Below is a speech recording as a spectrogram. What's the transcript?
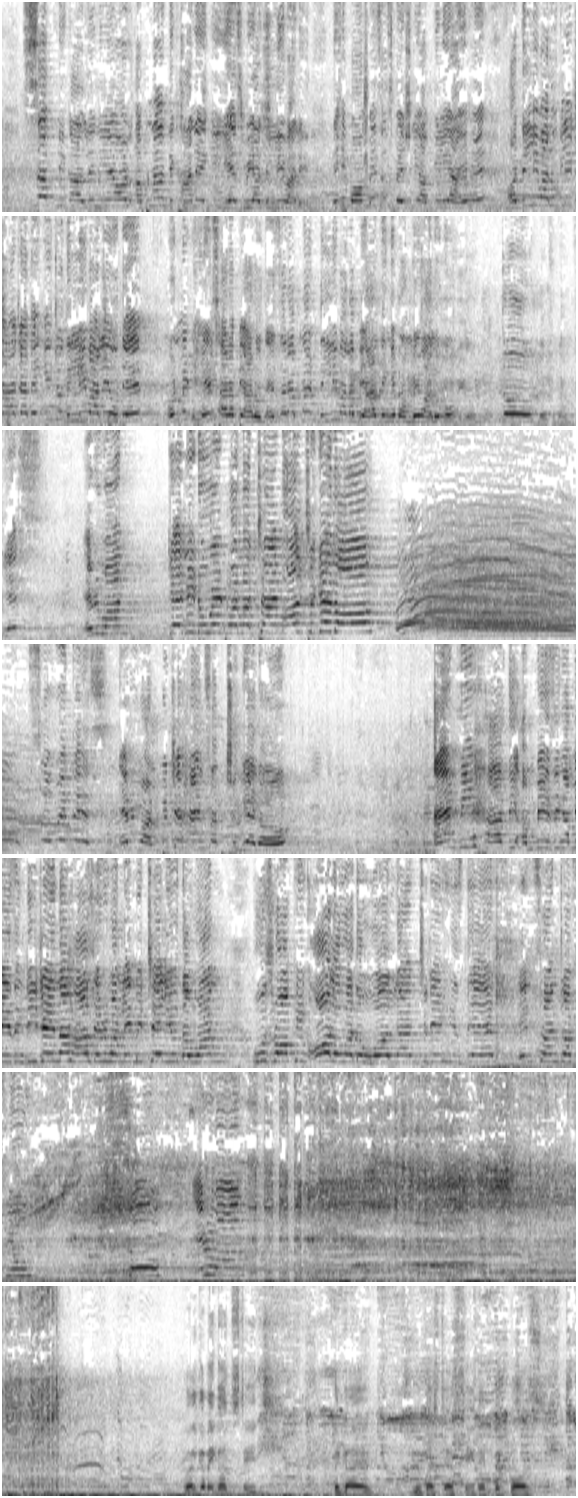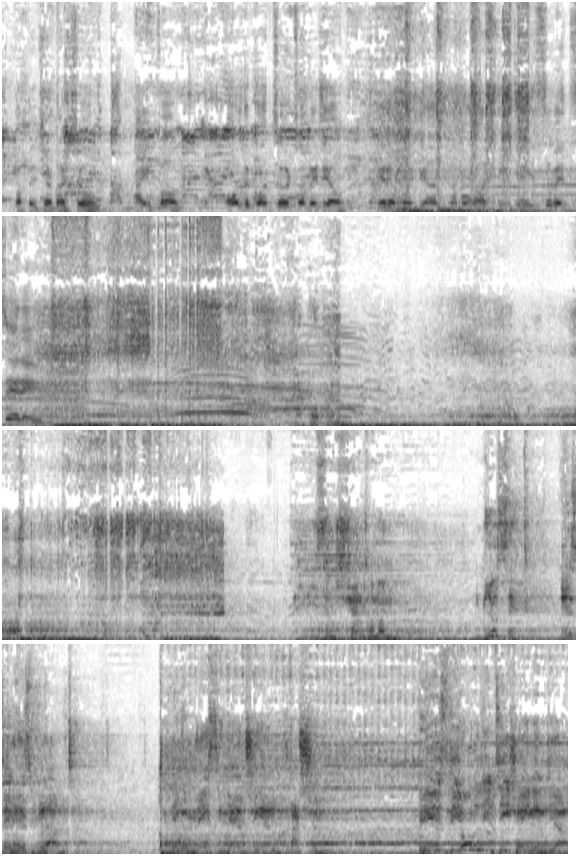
सब निकाल देनी है और अपना दिखाना है कि यस वी आर दिल्ली वाले। देखिए बॉम्बे से स्पेशली आपके लिए आए हैं और दिल्ली वालों के लिए कहा जाता है कि जो दिल्ली वाले होते हैं उनमें ढेर सारा प्यार होता है। जरा अपना दिल्ली वाला प्यार देंगे बॉम्बे वालों को। तो yes everyone can we do it one much time all together So with this, everyone put your hands up together. And we have the amazing, amazing DJ in the house. Everyone, let me tell you, the one who's rocking all over the world. And today he's there in front of you. So, everyone. Welcoming on stage the guy you must have seen in Bigg Boss, Kapil Sharma show, IIFA, all the concerts of India. Get up India's number one, DJ Sumit Sethi. Ladies and gentlemen, music is in his blood. With amazing energy and passion. He is the only DJ in India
